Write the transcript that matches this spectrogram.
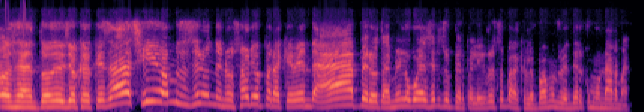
O sea, entonces yo creo que es, ah, sí, vamos a hacer un dinosaurio para que venda. Ah, pero también lo voy a hacer súper peligroso para que lo podamos vender como un arma.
